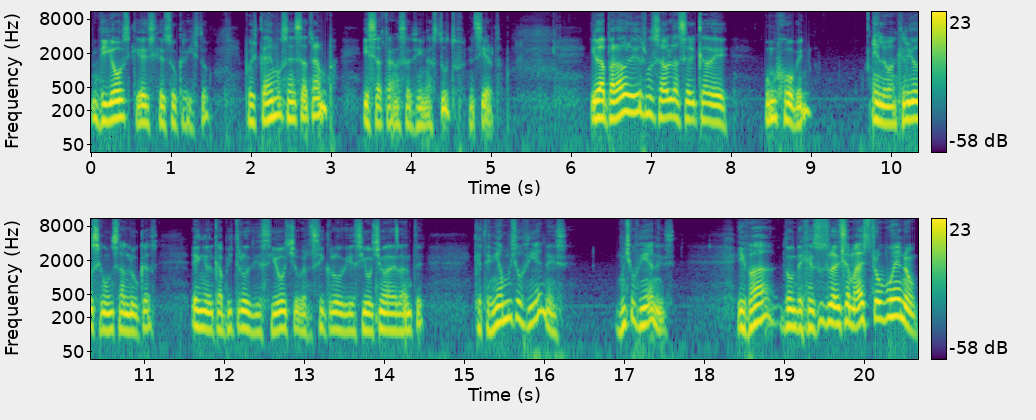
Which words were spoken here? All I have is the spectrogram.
Dios que es Jesucristo, pues caemos en esa trampa. Y Satanás es bien astuto, ¿no es cierto? Y la palabra de Dios nos habla acerca de un joven en el Evangelio según San Lucas, en el capítulo 18, versículo 18 en adelante, que tenía muchos bienes, muchos bienes. Y va donde Jesús le dice, maestro bueno,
